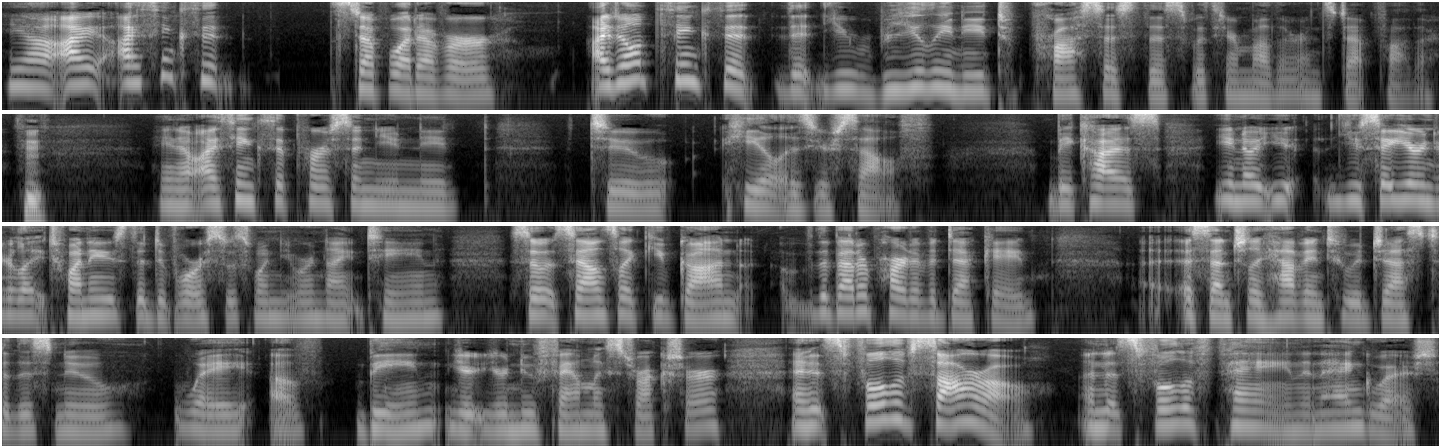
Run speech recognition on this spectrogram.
Yeah, I, I think that step whatever. I don't think that that you really need to process this with your mother and stepfather. You know, I think the person you need to heal is yourself. Because, you know, you you say you're in your late 20s, the divorce was when you were 19. So it sounds like you've gone the better part of a decade uh, essentially having to adjust to this new way of being, your your new family structure, and it's full of sorrow and it's full of pain and anguish.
